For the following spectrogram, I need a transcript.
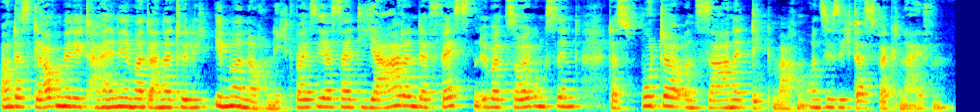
Und das glauben mir die Teilnehmer dann natürlich immer noch nicht, weil sie ja seit Jahren der festen Überzeugung sind, dass Butter und Sahne dick machen und sie sich das verkneifen.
